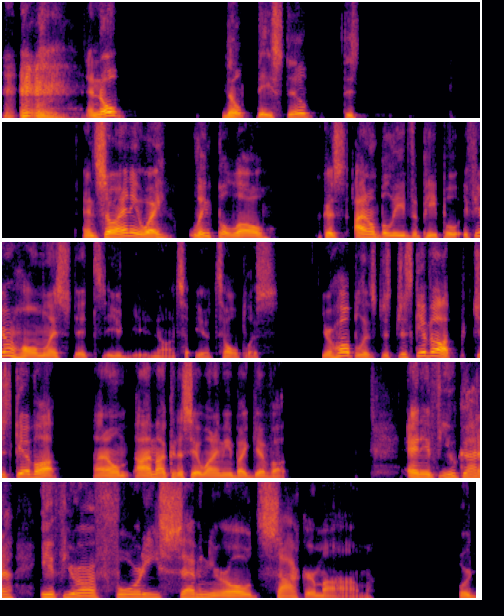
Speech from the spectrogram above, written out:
and nope, nope, they still this. And so anyway, link below because I don't believe the people. If you're homeless, it's you, you know it's it's hopeless. You're hopeless. Just just give up. Just give up. I don't I'm not going to say what I mean by give up. And if you got to if you're a 47-year-old soccer mom or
